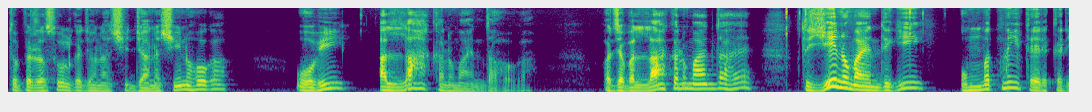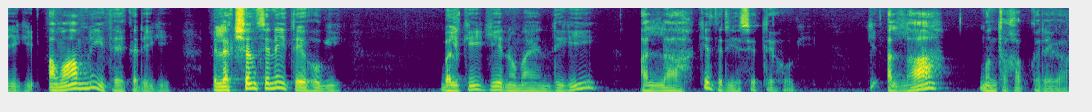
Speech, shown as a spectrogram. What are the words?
تو پھر رسول کا جو جانشین ہوگا، وہ بھی اللہ کا نمائندہ ہوگا۔ اور جب اللہ کا نمائندہ ہے، تو یہ نمائندگی امت نہیں طے کرے گی، عوام نہیں طے کرے گی۔ الیکشن سے نہیں طے ہوگی، بلکہ یہ نمائندگی اللہ کے ذریعے سے طے ہوگی کہ اللہ منتخب کرے گا۔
